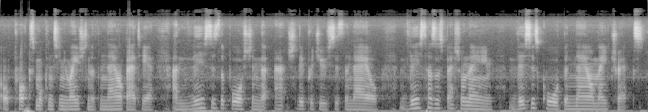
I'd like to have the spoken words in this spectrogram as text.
or proximal continuation of the nail bed here. And this is the portion that actually produces the nail. This has a special name. This is called the nail matrix.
